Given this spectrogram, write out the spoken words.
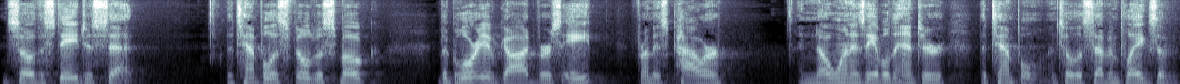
And so the stage is set. The temple is filled with smoke. The glory of God, verse 8, from his power and no one is able to enter the temple until the seven plagues of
